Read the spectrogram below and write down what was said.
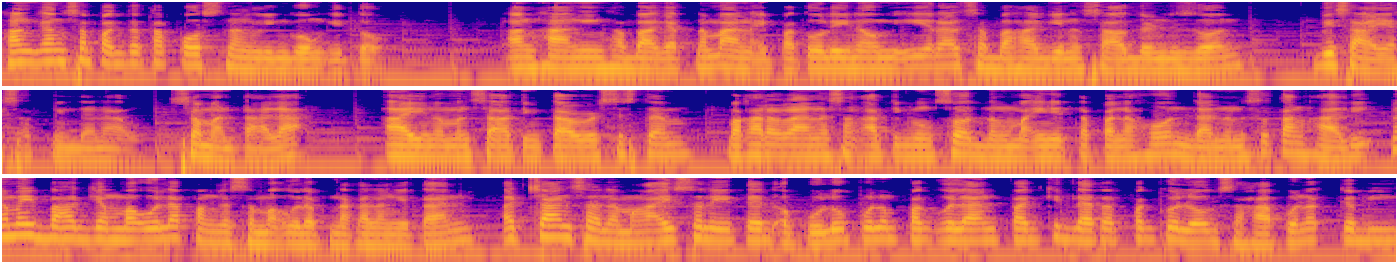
hanggang sa pagtatapos ng linggong ito. Ang hanging habagat naman ay patuloy na umiiral sa bahagi ng Southern Luzon, Visayas at Mindanao. Samantala, Ayon naman sa ating tower system, makararanas ang ating lungsod ng mainit na panahon lalo na sa tanghali na may bahagyang maulap hanggang sa maulap na kalangitan at tsansa ng mga isolated o pulo-pulong pag-ulan, pagkidlat at pagkulog sa hapon at gabi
